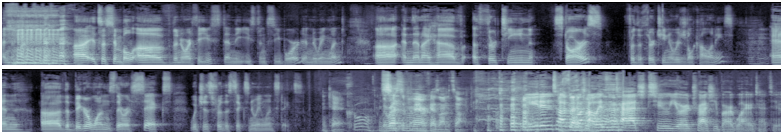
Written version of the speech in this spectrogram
Uh, it's a symbol of the Northeast and the Eastern Seaboard in New England. Uh, and then I have uh, 13 stars for the 13 original colonies. And uh, the bigger ones, there are six, which is for the six New England states. Okay. Cool. The rest of America is on its own. You didn't talk about how it's attached to your trashy barbed wire tattoo.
